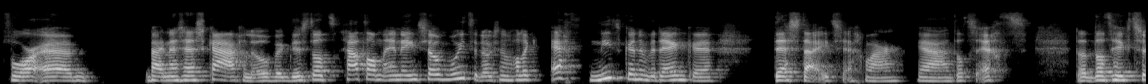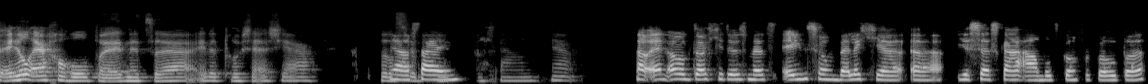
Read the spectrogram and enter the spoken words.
voor um, bijna 6k geloof ik. Dus dat gaat dan ineens zo moeiteloos. En dat had ik echt niet kunnen bedenken destijds, zeg maar. Ja, dat is echt... Dat, dat heeft zo heel erg geholpen in het, uh, in het proces, ja. Dat ja, fijn. Ja. Nou, en ook dat je dus met één zo'n belletje uh, je 6K aanbod kan verkopen.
